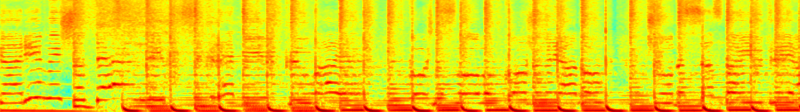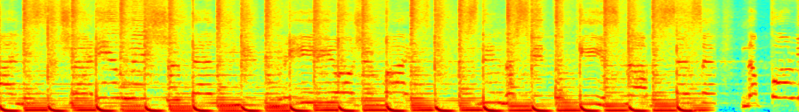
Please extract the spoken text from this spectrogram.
Чарівний щоденник, секрети відкриває, кожне слово, кожен рядок, чудеса стають реальністю. Чарівний щоденник, мрії оживають, ним на світ такі яскраві серце наповнює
